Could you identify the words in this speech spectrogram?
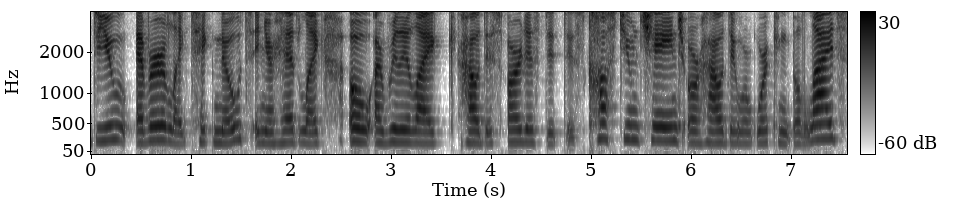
do you ever like take notes in your head like oh i really like how this artist did this costume change or how they were working the lights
